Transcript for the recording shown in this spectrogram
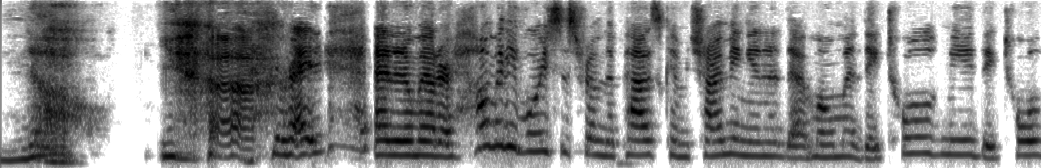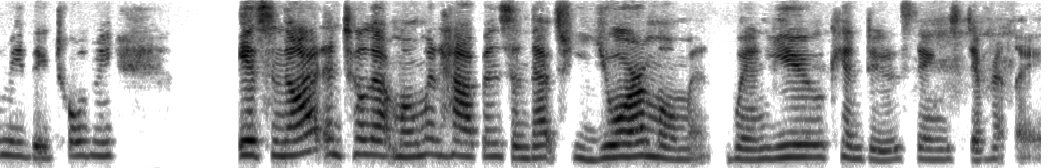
no. Yeah. Right? And no matter how many voices from the past come chiming in at that moment they told me they told me they told me it's not until that moment happens and that's your moment when you can do things differently.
